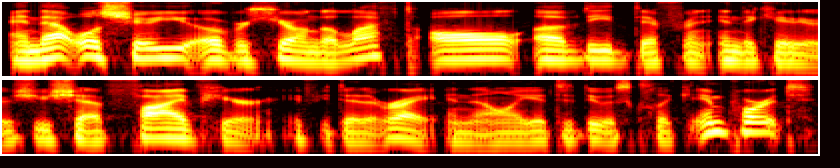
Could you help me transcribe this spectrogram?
And that will show you over here on the left all of the different indicators. You should have five here if you did it right. And then all you have to do is click import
